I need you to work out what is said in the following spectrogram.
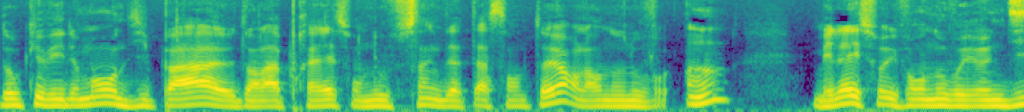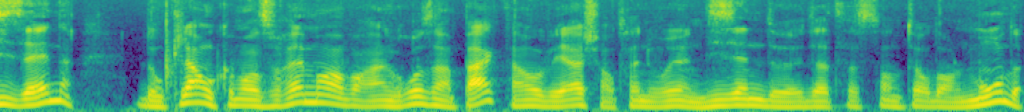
donc évidemment on ne dit pas euh, dans la presse on ouvre 5 data centers, là on en ouvre un, mais là ils, vont en ouvrir une dizaine. Donc là on commence vraiment à avoir un gros impact. Hein. OVH est en train d'ouvrir une dizaine de data centers dans le monde.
